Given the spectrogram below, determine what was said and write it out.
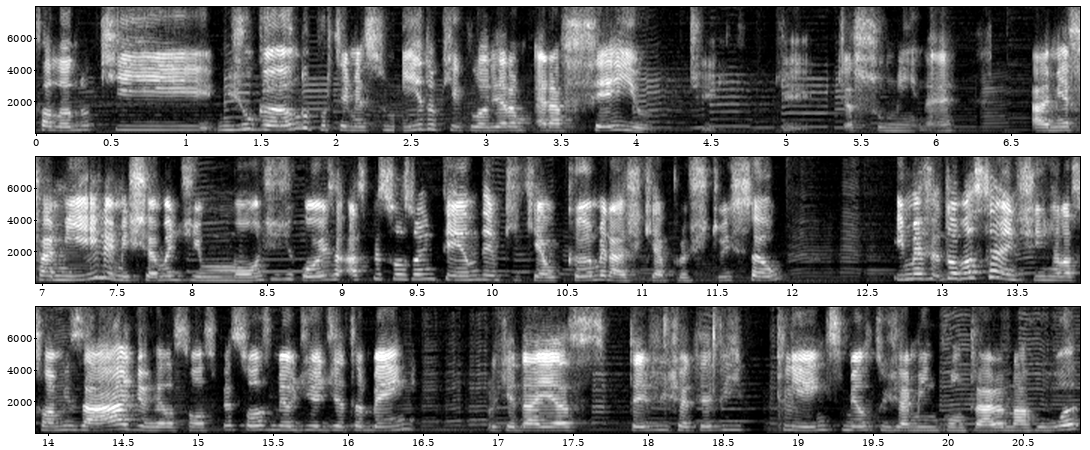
falando que. me julgando por ter me assumido, que ali era, era feio de, de, de assumir, né? A minha família me chama de um monte de coisa. As pessoas não entendem o que é o câmera, acho que é a prostituição. E me afetou bastante em relação à amizade, em relação às pessoas, meu dia a dia também. Porque daí as, teve, já teve clientes meus que já me encontraram na rua,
